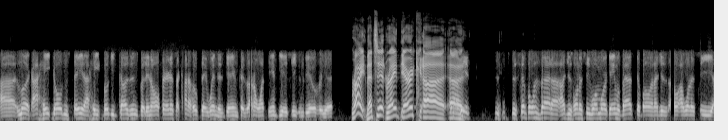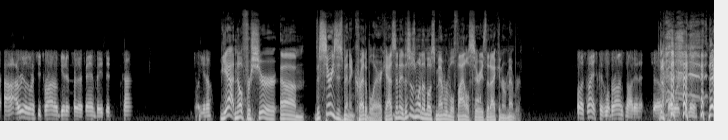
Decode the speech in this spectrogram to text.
Uh, look, I hate Golden State. I hate Boogie Cousins, but in all fairness, I kind of hope they win this game because I don't want the NBA season to be over yet. Right, that's it, right, Eric? Uh, uh, I mean, it's as simple as that. I, I just want to see one more game of basketball, and I just I, I want to see. I really want to see Toronto get it for their fan base. It kind of, you know. Yeah, no, for sure. Um, this series has been incredible, Eric, hasn't it? This was one of the most memorable final series that I can remember. Well, it's nice because LeBron's not in it, so that works for me.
